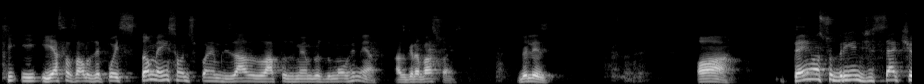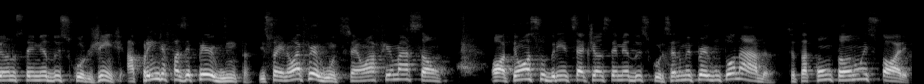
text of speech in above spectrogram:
que e, e, essas aulas depois também são disponibilizadas lá para os membros do movimento, as gravações. Beleza. Ó, tem uma sobrinha de 7 anos tem medo do escuro. Gente, aprende a fazer pergunta. Isso aí não é pergunta, isso aí é uma afirmação. Ó, tem uma sobrinha de 7 anos tem medo do escuro. Você não me perguntou nada. Você está contando uma história.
